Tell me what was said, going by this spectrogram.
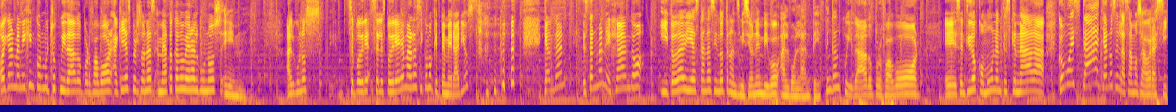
Oigan, manejen con mucho cuidado, por favor. Aquellas personas, me ha tocado ver algunos, em, algunos, se, podría, se les podría llamar así como que temerarios, que andan, están manejando y todavía están haciendo transmisión en vivo al volante. Tengan cuidado, por favor. Eh, sentido común antes que nada. ¿Cómo está? Ya nos enlazamos ahora sí.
